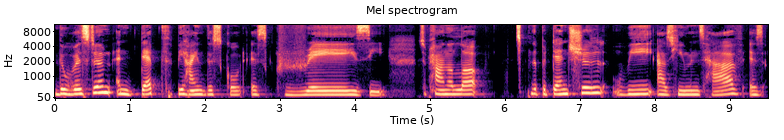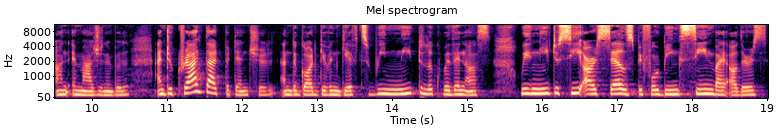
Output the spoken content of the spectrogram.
the wisdom and depth behind this quote is crazy. Subhanallah the potential we as humans have is unimaginable. And to crack that potential and the God given gifts, we need to look within us. We need to see ourselves before being seen by others.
